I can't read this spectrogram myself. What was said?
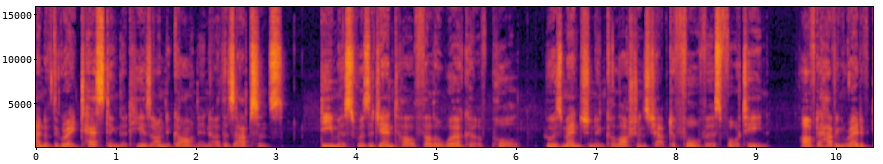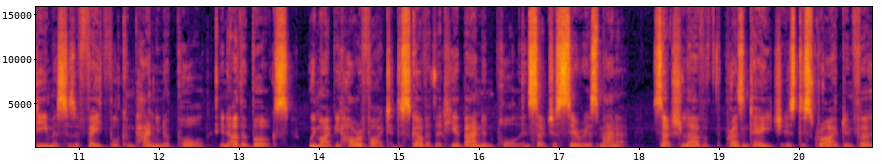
and of the great testing that he has undergone in others' absence. Demas was a Gentile fellow worker of Paul who is mentioned in Colossians chapter 4 verse 14. After having read of Demas as a faithful companion of Paul in other books, we might be horrified to discover that he abandoned Paul in such a serious manner. Such love of the present age is described in 1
